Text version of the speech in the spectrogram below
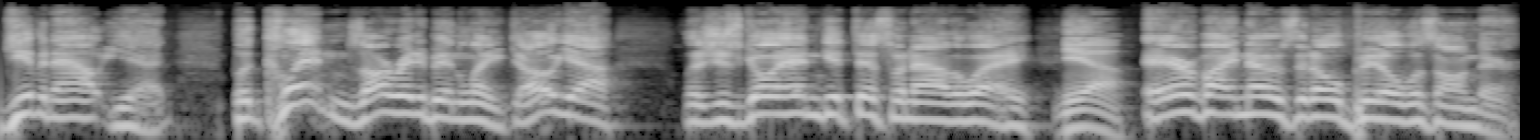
given out yet, but Clinton's already been leaked. Oh, yeah, let's just go ahead and get this one out of the way. Yeah. Everybody knows that old Bill was on there.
